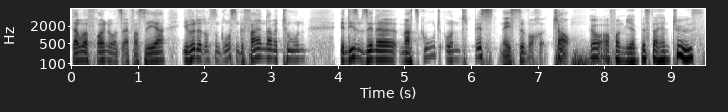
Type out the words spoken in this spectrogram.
darüber freuen wir uns einfach sehr. Ihr würdet uns einen großen Gefallen damit tun. In diesem Sinne, macht's gut und bis nächste Woche. Ciao. Jo, auch von mir. Bis dahin. Tschüss.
